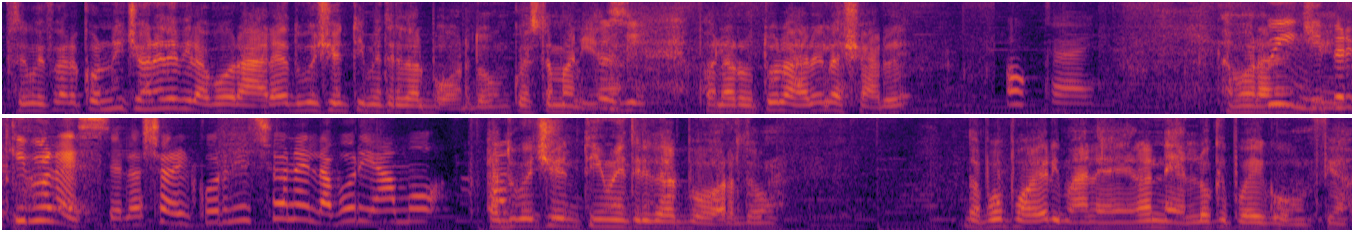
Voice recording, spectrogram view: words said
se vuoi fare cornicione devi lavorare a 2 cm dal bordo, in questa maniera. Così. Farla rotolare e lasciare Ok. Lavorare Quindi in per chi volesse lasciare il cornicione lavoriamo a 2 cm dal bordo. Dopo poi rimane l'anello che poi gonfia.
